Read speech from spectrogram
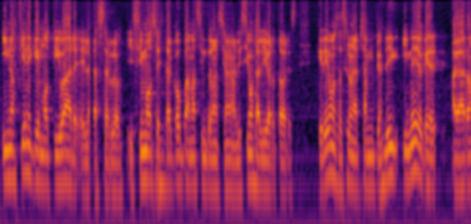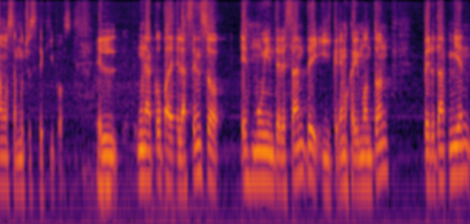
y nos tiene que motivar el hacerlo. Hicimos esta Copa más internacional, hicimos la Libertadores. Queremos hacer una Champions League y medio que agarramos a muchos equipos. una Copa del Ascenso es muy interesante y creemos que hay un montón, pero también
